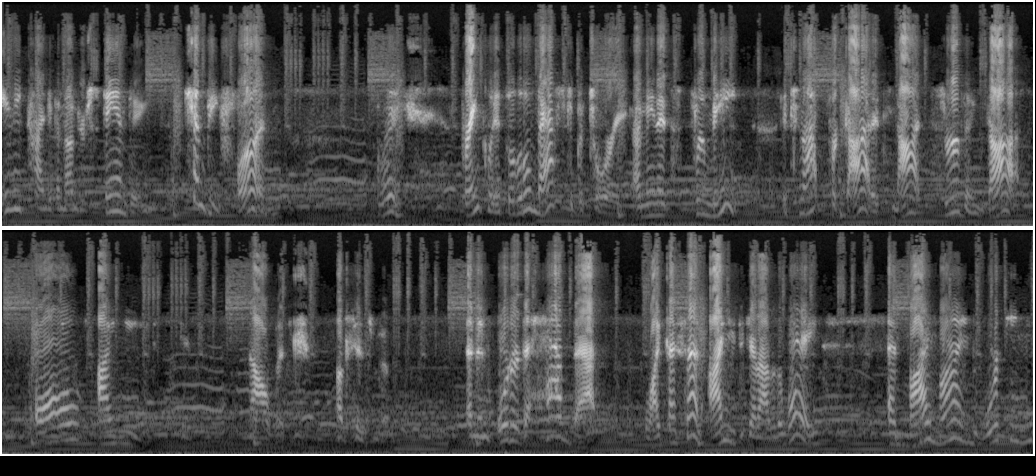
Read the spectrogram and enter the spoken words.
any kind of an understanding can be fun. But frankly, it's a little masturbatory. I mean, it's for me. It's not for God. It's not serving God. All I need knowledge of His will. And in order to have that, like I said, I need to get out of the way. And my mind working,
